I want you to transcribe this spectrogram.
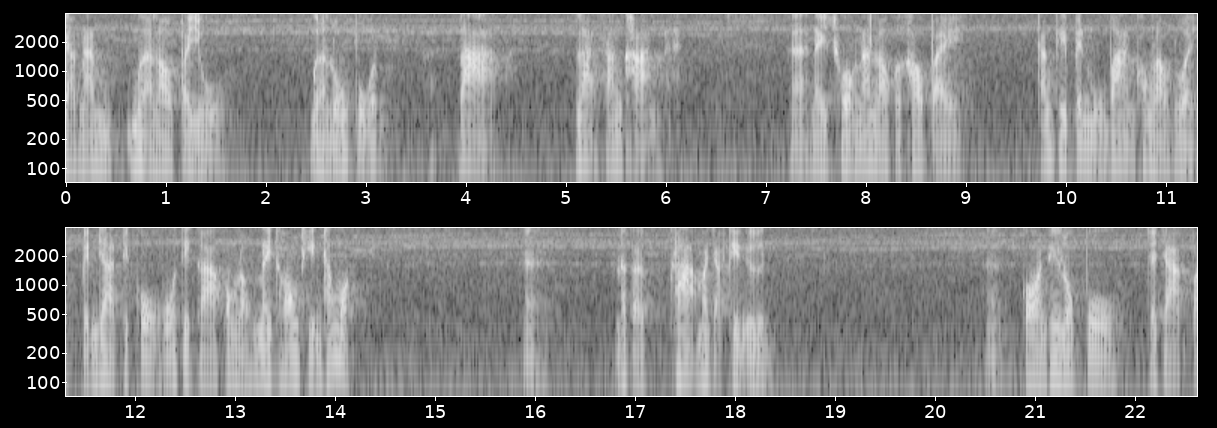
จากนั้นเมื่อเราไปอยู่เมื่อหลวงปู่ล่าละสังขารในช่วงนั้นเราก็เข้าไปทั้งที่เป็นหมู่บ้านของเราด้วย เป็นญาติโกโหติกาของเราในท้องถิ่นทั้งหมด แล้วก็พระมาจากถิ่นอื่น ก่อนที่หลวงปู่จะจากไป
